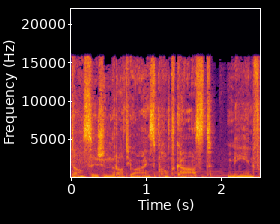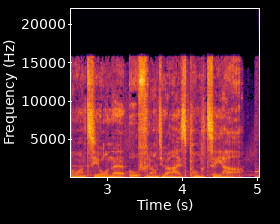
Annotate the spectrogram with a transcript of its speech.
Das ist ein Radio 1 Podcast. Mehr Informationen auf radio1.ch.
